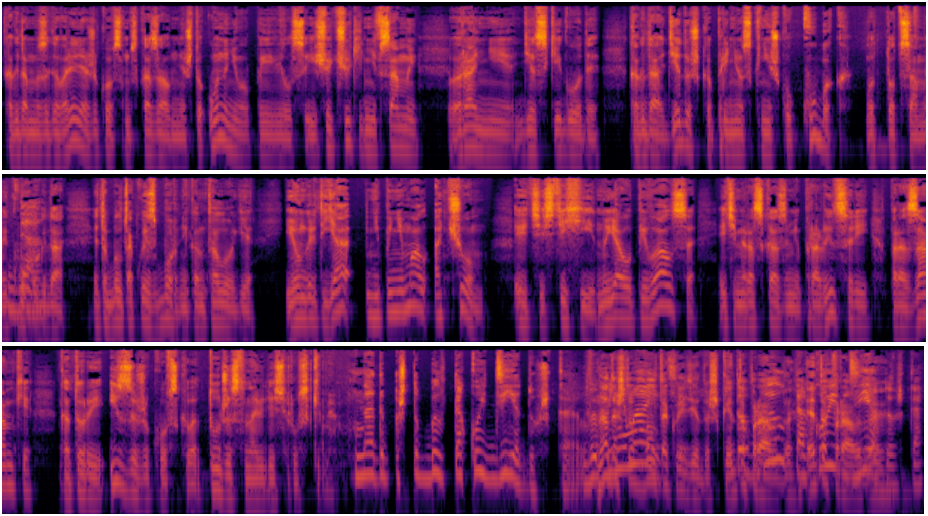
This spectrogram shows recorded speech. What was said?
когда мы заговорили о Жуковском, сказал мне, что он у него появился еще чуть ли не в самые ранние детские годы, когда дедушка принес книжку «Кубок», вот тот самый кубок, да. Это был такой сборник, антология. И он говорит, я не понимал, о чем эти стихи, но я упивался этими рассказами про рыцарей, про замки, которые из-за Жуковского тут же становились русскими. надо, чтобы был такой дедушка. Вы Надо, чтобы был такой дедушка. Это правда. был такой Это правда. дедушка.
